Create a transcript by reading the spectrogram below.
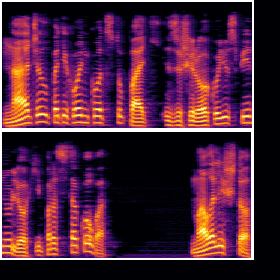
начал потихоньку отступать за широкую спину Лехи Простакова. Мало ли что,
